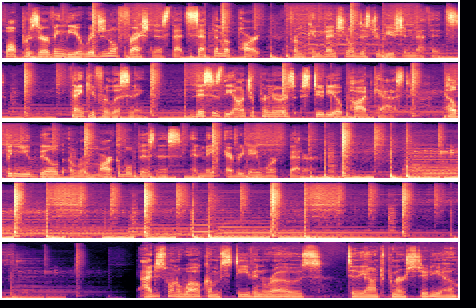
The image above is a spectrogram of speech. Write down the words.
while preserving the original freshness that set them apart from conventional distribution methods. Thank you for listening. This is the Entrepreneurs Studio podcast, helping you build a remarkable business and make everyday work better. I just want to welcome Stephen Rose to the Entrepreneur Studio.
